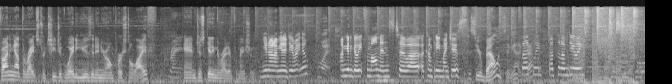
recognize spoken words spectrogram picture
finding out the right strategic way to use it in your own personal life Right. and just getting the right information. You know what I'm gonna do right now? What? I'm gonna go eat some almonds to uh, accompany my juice. So you're balancing, yeah, Exactly. exactly. That's what I'm doing.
